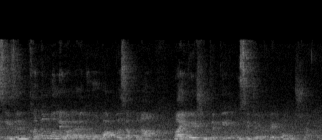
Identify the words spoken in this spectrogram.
सीज़न खत्म होने वाला है तो वो वापस अपना माइग्रेशन करके उसी जगह पे पहुँच जाते हैं।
